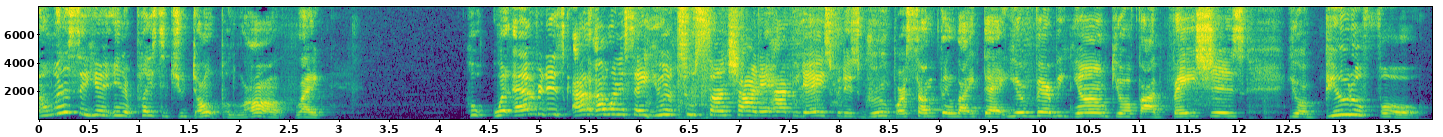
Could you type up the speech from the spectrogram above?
I want to say you're in a place that you don't belong. Like, who, whatever it is, I, I want to say you're too sunshine and happy days for this group or something like that. You're very young, you're vivacious, you're beautiful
